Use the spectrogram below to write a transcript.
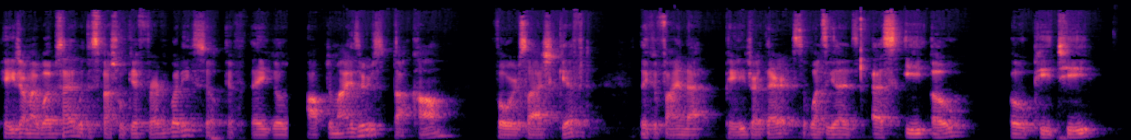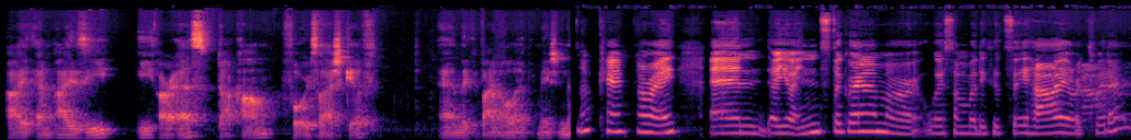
page on my website with a special gift for everybody. So if they go to optimizers.com forward slash gift, they can find that page right there. So once again, it's S E O O P T I M I Z E R S dot com forward slash gift. And they can find all that information. Okay. All right. And are you on Instagram or where somebody could say hi or Twitter?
